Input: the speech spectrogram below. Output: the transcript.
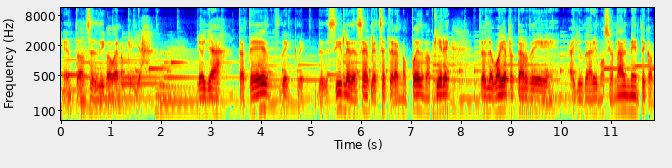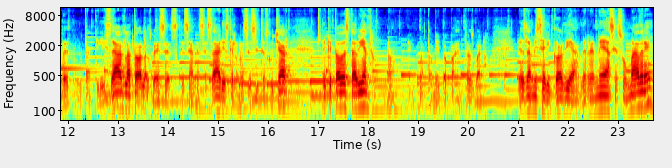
Entonces digo, bueno, que ya, yo ya traté de, decirle, de hacerle, etcétera, no puede, no quiere. Entonces le voy a tratar de ayudar emocionalmente, con tranquilizarla todas las veces que sean necesarias, que lo necesite escuchar, de que todo está bien, papá. Entonces, bueno, es la misericordia de René hacia su madre,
